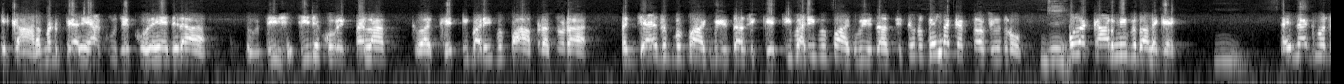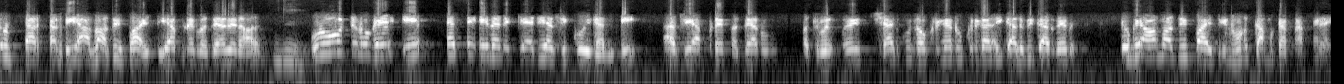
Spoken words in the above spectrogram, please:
ਇੱਕ ਹਰਮਨ ਪਿਆਰੇ ਆਗੂ ਦੇ ਕੋਲੇ ਹੈ ਜਿਹੜਾ ਜਿਹਦੇ ਕੋਲ ਪਹਿਲਾਂ ਖੇਤੀਬਾੜੀ ਵਿਭਾਗ ਆਪਣਾ ਥੋੜਾ ਪੰਚਾਇਤ ਵਿਭਾਗ ਵੀ ਹੁੰਦਾ ਸੀ ਖੇਤੀਬਾੜੀ ਵਿਭਾਗ ਵੀ ਹੁੰਦਾ ਸੀ ਤੇ ਉਹਨੂੰ ਵਿਹਲਾ ਕਰਤਾ ਸੀ ਉਧਰੋਂ। ਉਹਦਾ ਕਾਰਨ ਹੀ ਪਤਾ ਲੱਗਿਆ। ਇੰਨਾ ਕਿ ਮਤਲਬ ਪਿਆਰ ਕਰਦੀ ਆ ਆਬਾਦੀ ਪਾਰਟੀ ਆਪਣੇ ਬੰਦਿਆਂ ਦੇ ਨਾਲ। ਹੁਣ ਉਹ ਚਲੋ ਗਏ ਇਹ ਇਹਨਾਂ ਨੇ ਕਿਹਾ ਜੀ ਅਸੀਂ ਕੋਈ ਗੱਲ ਨਹੀਂ ਅਸੀਂ ਆਪਣੇ ਬੰਦਿਆਂ ਨੂੰ ਮਤਲਬ ਸ਼ਾਇਦ ਕੋਈ ਨੌਕਰੀਆਂ ਨੌਕਰੀਆਂ ਦੀ ਗੱਲ ਵੀ ਕਰਦੇ ਨੇ ਕਿਉਂਕਿ ਆਮ ਆਦਮੀ ਪਾਰਟੀ ਨੂੰ ਹੁਣ ਕੰਮ ਕਰਨਾ ਪੈਣਾ ਹੈ।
